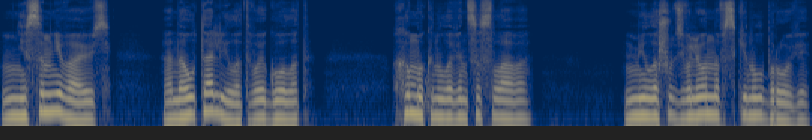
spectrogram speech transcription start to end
«Не сомневаюсь, она утолила твой голод», — хмыкнула Венцеслава. Милош удивленно вскинул брови.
